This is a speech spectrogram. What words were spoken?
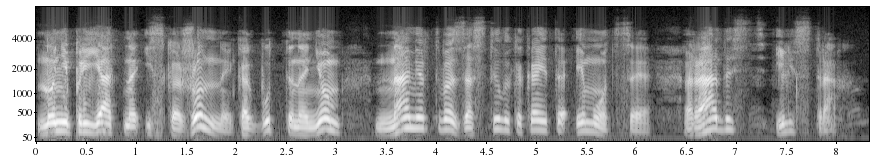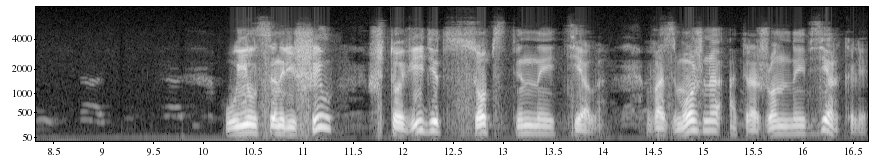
Но неприятно искаженное, как будто на нем намертво застыла какая-то эмоция, радость или страх. Уилсон решил, что видит собственное тело, возможно, отраженное в зеркале,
